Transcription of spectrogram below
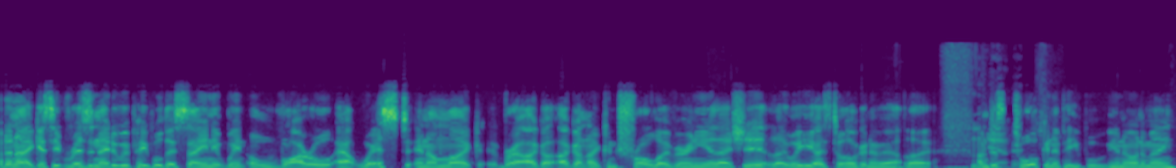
I don't know. I guess it resonated with people. They're saying it went all viral out west, and I'm like, bro, I got I got no control over any of that shit. Like, what are you guys talking about? Like, I'm just talking to people. You know what I mean?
